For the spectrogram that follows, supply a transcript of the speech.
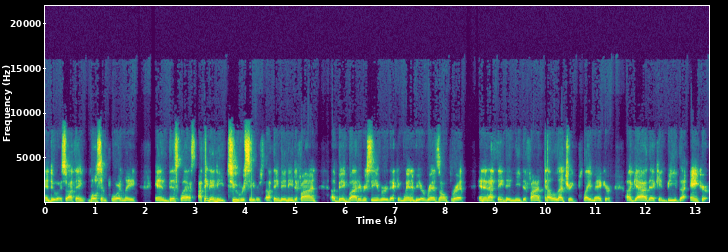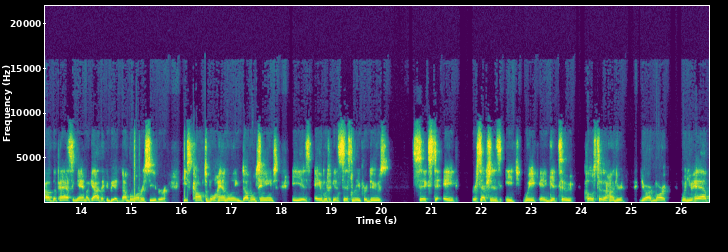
and do it. So I think most importantly in this class, I think they need two receivers. I think they need to find a big body receiver that can win and be a red zone threat. And then I think they need to find an electric playmaker, a guy that can be the anchor of the passing game, a guy that can be a number one receiver. He's comfortable handling double teams. He is able to consistently produce six to eight receptions each week and get to close to the 100 yard mark. When you have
